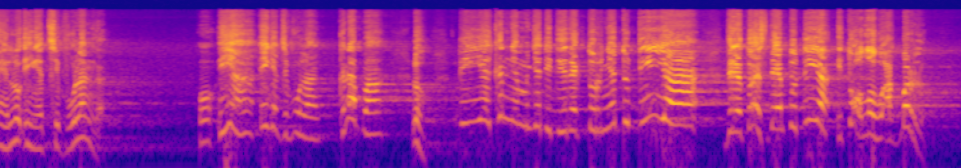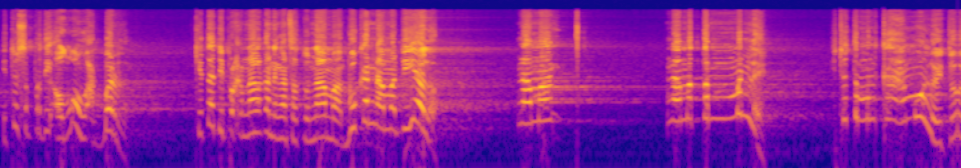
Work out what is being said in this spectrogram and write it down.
eh lu inget si fulan nggak oh iya inget si fulan kenapa loh Dia kan yang menjadi direkturnya itu dia. Direktur SDM itu dia. Itu Allahu Akbar loh. Itu seperti Allahu Akbar loh. Kita diperkenalkan dengan satu nama. Bukan nama dia loh. Nama nama temen loh. Itu teman kamu loh itu.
